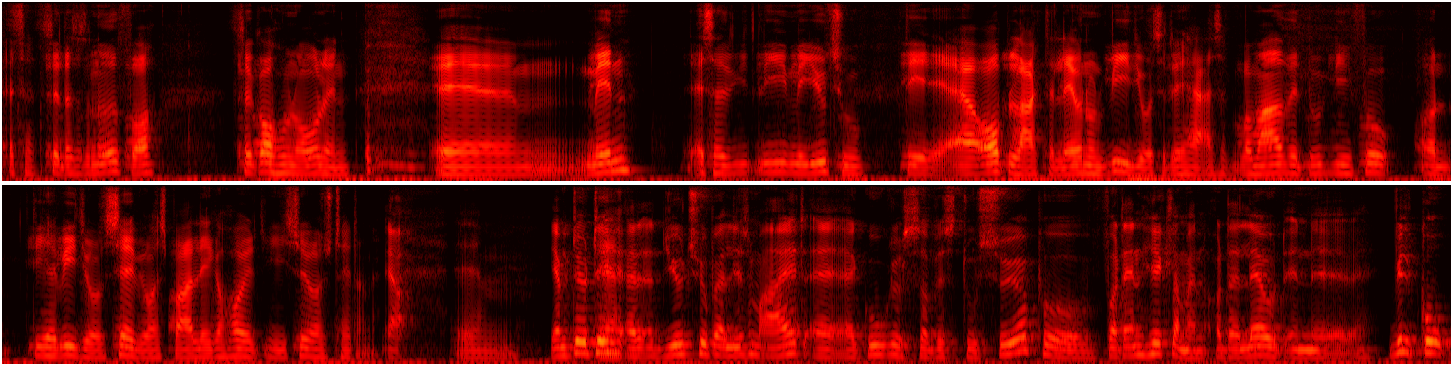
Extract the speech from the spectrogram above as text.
altså sætter sig noget for, så går hun all in. Øh, men, altså lige med YouTube, det er oplagt at lave nogle videoer til det her. Altså, hvor meget vil du lige få? Og de her videoer ser vi også bare ligger højt i søgeresultaterne. Ja. Øhm, Jamen det er jo det, Ja. at, YouTube er ligesom ejet af, af Google, så hvis du søger på, hvordan hækler man, og der er lavet en øh, vildt god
